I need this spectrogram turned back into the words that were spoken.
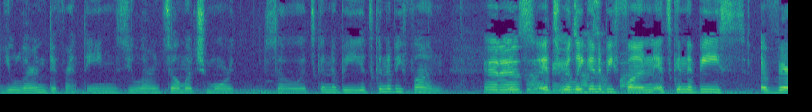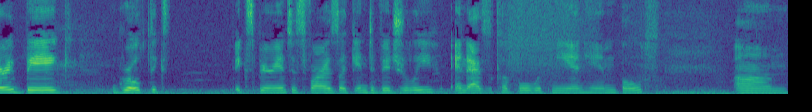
you learn different things. You learn so much more. So it's gonna be, it's gonna be fun. It is. it's it's really going to be fun. It's going to be a very big growth ex- experience as far as like individually and as a couple with me and him both. Um,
